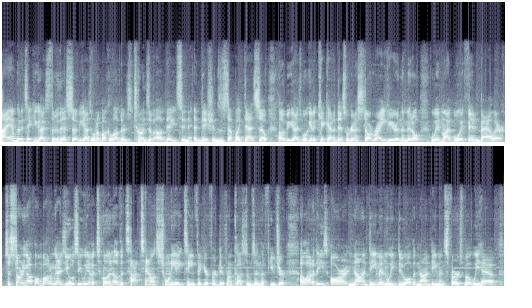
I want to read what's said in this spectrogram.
I am going to take you guys through this. So if you guys want to buckle up, there's tons of updates and additions and stuff like that. So I hope you guys will get a kick out of this. We're going to start right here in the middle with my boy Finn Balor. So starting off on bottom, guys, you will see we have a ton of the top talents 2018 figure for different customs in the future. A lot of these are non-demon. We do all the non-demons first, but we have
